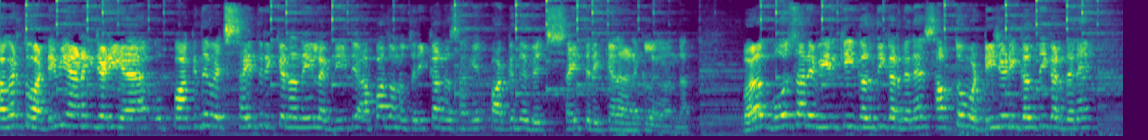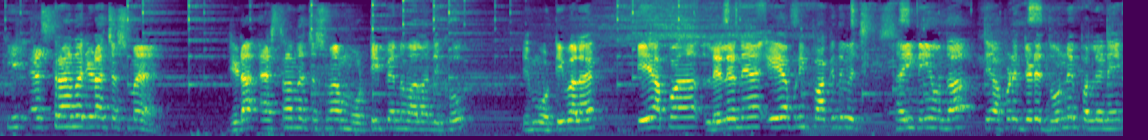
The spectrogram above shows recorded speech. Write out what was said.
ਅਗਰ ਤੁਹਾਡੀ ਵੀ ਐਨਕ ਜਿਹੜੀ ਹੈ, ਉਹ ਪੱਗ ਦੇ ਵਿੱਚ ਸਹੀ ਤਰੀਕੇ ਨਾਲ ਨਹੀਂ ਲੱਗਦੀ, ਤੇ ਆਪਾਂ ਤੁਹਾਨੂੰ ਤਰੀਕਾ ਦੱਸਾਂਗੇ ਪੱਗ ਦੇ ਵਿੱਚ ਸਹੀ ਤਰੀਕੇ ਨਾਲ ਐਨਕ ਲਗਾਉਣ ਦਾ। ਬੜਾ, ਬਹੁਤ ਸਾਰੇ ਵੀਰ ਕੀ ਗਲਤੀ ਕਰਦੇ ਨੇ, ਸਭ ਤੋਂ ਵੱਡੀ ਜਿਹੜੀ ਗਲਤੀ ਕਰਦੇ ਨੇ, ਕਿ ਇਸ ਤਰ੍ਹਾਂ ਦਾ ਜਿਹੜਾ ਚਸ਼ਮਾ ਹੈ, ਜਿਹੜਾ ਇਸ ਤਰ੍ਹਾਂ ਦਾ ਚਸ਼ਮਾ ਮੋਟੀ ਪਿੰਨ ਵਾਲਾ ਦੇਖੋ, ਇਹ ਮੋਟੀ ਵਾਲਾ ਹੈ, ਇਹ ਆਪਾਂ ਲੈ ਲੈਨੇ ਆ ਇਹ ਆਪਣੀ ਪੱਗ ਦੇ ਵਿੱਚ ਸਹੀ ਨਹੀਂ ਹੁੰਦਾ ਤੇ ਆਪਣੇ ਜਿਹੜੇ ਦੋਨੇ ਪੱਲੇ ਨੇ,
